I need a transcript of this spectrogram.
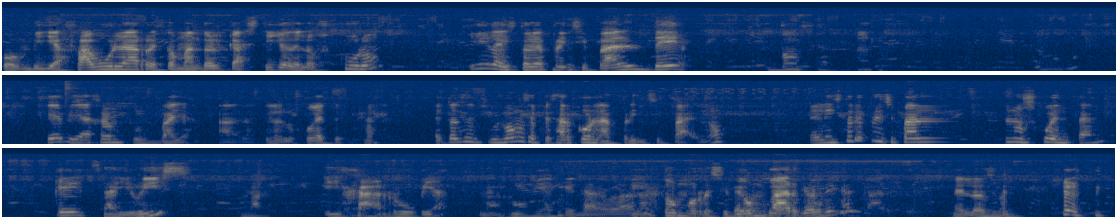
con Villafábula retomando el castillo del oscuro y la historia principal de dos que viajan, pues vaya, a la tierra de los juguetes. ¿no? Entonces, pues vamos a empezar con la principal, ¿no? En la historia principal nos cuentan que Tyrese, una hija rubia, la rubia que el tomo recibió un barco de los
